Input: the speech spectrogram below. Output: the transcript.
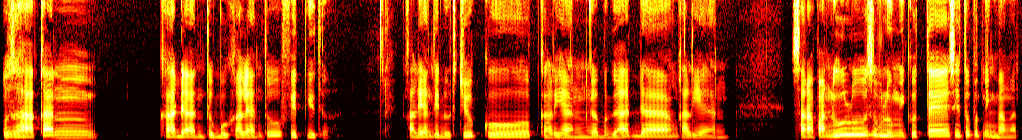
usahakan keadaan tubuh kalian tuh fit gitu. Kalian tidur cukup kalian gak begadang kalian sarapan dulu sebelum ikut tes itu penting banget.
